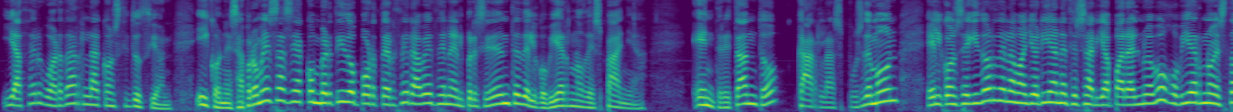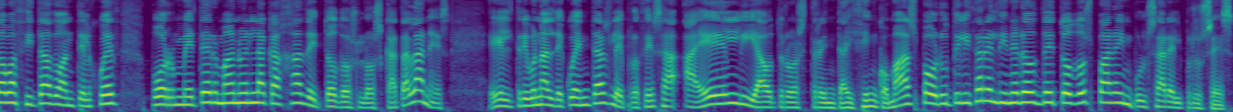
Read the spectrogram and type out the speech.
y hacer guardar la Constitución. Y con esa promesa se ha convertido por tercera vez en el presidente del Gobierno de España. Entre tanto, Carles Puigdemont, el conseguidor de la mayoría necesaria para el nuevo gobierno, estaba citado ante el juez por meter mano en la caja de todos los catalanes. El Tribunal de Cuentas le procesa a él y a otros 35 más por utilizar el dinero de todos para impulsar el procés.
